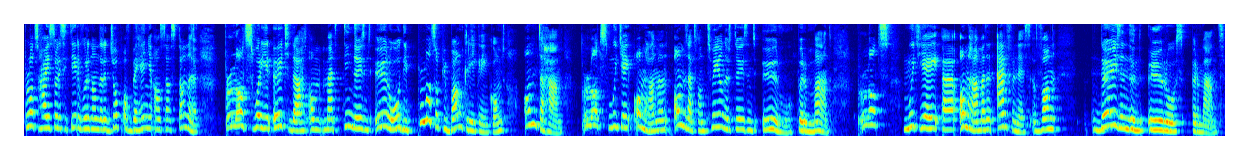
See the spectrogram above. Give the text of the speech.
Plots ga je solliciteren voor een andere job of begin je als zelfstandige. Plots word je uitgedaagd om met 10.000 euro die plots op je bankrekening komt, om te gaan. Plots moet jij omgaan met een omzet van 200.000 euro per maand plots moet jij uh, omgaan met een erfenis van duizenden euro's per maand.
